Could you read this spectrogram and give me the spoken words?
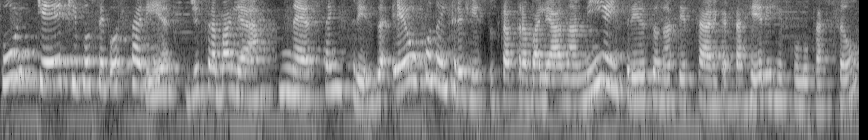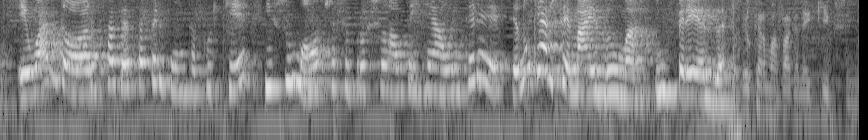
Por que que você gostaria de trabalhar nessa empresa? Eu, quando eu entrevisto para trabalhar na minha empresa, na Ter Carga Carreira e Recolocação, eu adoro fazer essa pergunta, porque isso mostra se o profissional tem real interesse. Eu não quero ser mais uma empresa. Eu quero uma vaga na equipe, senhor.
